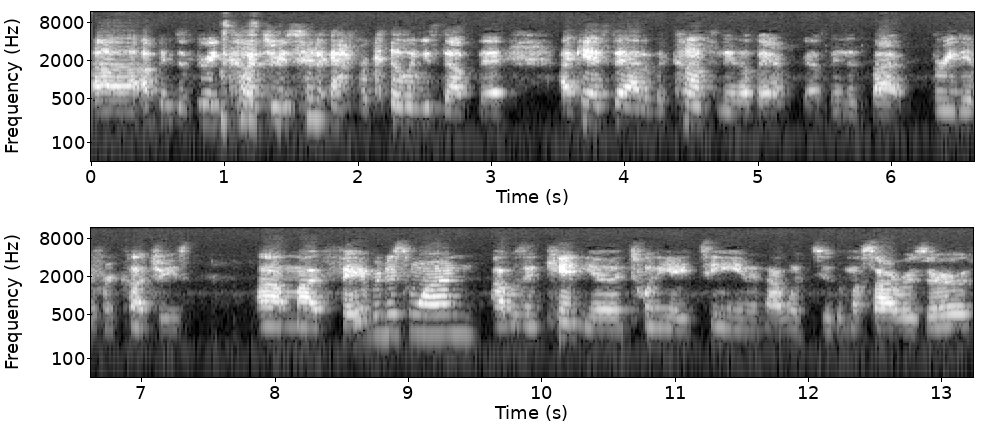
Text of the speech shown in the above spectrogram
Uh, I've been to three countries in Africa. Let me stop that. I can't stay out of the continent of Africa. I've been to about three different countries. Um, my favoriteest one, I was in Kenya in 2018, and I went to the Masai Reserve.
